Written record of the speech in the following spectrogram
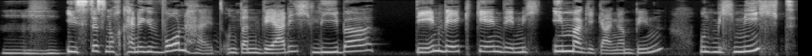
Mhm. ist es noch keine Gewohnheit. Und dann werde ich lieber den Weg gehen, den ich immer gegangen bin und mich nicht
